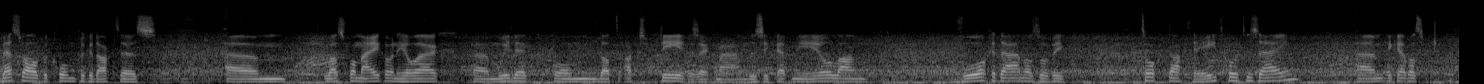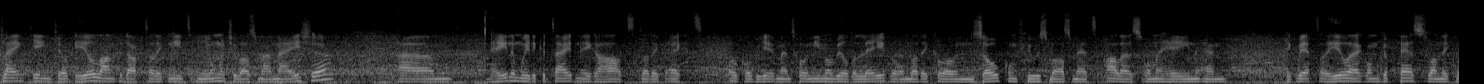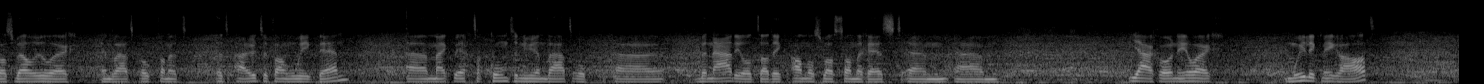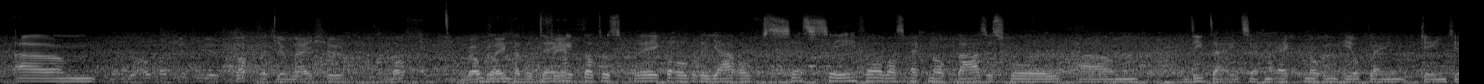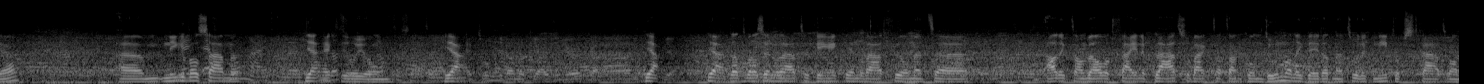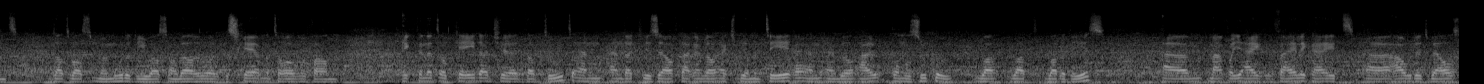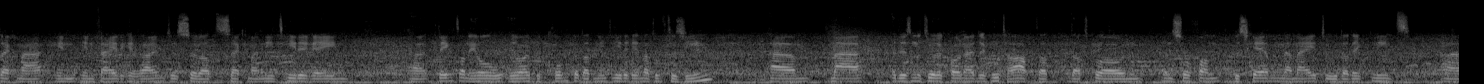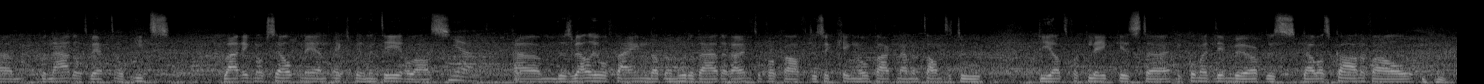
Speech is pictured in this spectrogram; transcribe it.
best wel bekrompen gedachtes, ehm, was voor mij gewoon heel erg eh, moeilijk om dat te accepteren, zeg maar. Dus ik heb me heel lang voorgedaan alsof ik toch dacht hetero te zijn. Ehm, ik heb als klein kindje ook heel lang gedacht dat ik niet een jongetje was, maar een meisje. Een hele moeilijke tijd mee gehad. Dat ik echt ook op een gegeven moment gewoon niet meer wilde leven. Omdat ik gewoon zo confused was met alles om me heen. En ik werd er heel erg om gepest. Want ik was wel heel erg inderdaad ook van het, het uiten van hoe ik ben. Ehm, maar ik werd er continu inderdaad op eh, benadeeld dat ik anders was dan de rest. En ehm, ja, gewoon heel erg moeilijk mee gehad. Ehm, Hoe oud was je toen je dacht dat je een meisje was? Welke dan leeftijd denk ik dat we spreken over een jaar of zes, zeven. Was echt nog basisschool. ehm, die tijd, zeg maar. Echt nog een heel klein kindje. Ehm, in ieder geval samen. Ja, echt heel jong. Ja. En trok je dan ook juist jurken aan? Ja, dat was inderdaad, toen ging ik inderdaad veel met, eh, had ik dan wel wat fijne plaatsen waar ik dat dan kon doen, want ik deed dat natuurlijk niet op straat, want dat was, mijn moeder die was dan wel heel erg beschermend erover van, ik vind het oké dat je dat doet en, en dat je jezelf daarin wil experimenteren en, en wil onderzoeken wat, wat, wat het is. Ehm, maar voor je eigen veiligheid eh hou dit wel zeg maar, in, in veilige ruimtes, zodat zeg maar, niet iedereen, eh klinkt dan heel, heel erg bekrompen, dat niet iedereen dat hoeft te zien. Ehm, maar het is natuurlijk gewoon uit een goed hart dat, dat gewoon een soort van bescherming naar mij toe. Dat ik niet ehm, benaderd werd op iets waar ik nog zelf mee aan het experimenteren was. Ja. Ehm, dus wel heel fijn dat mijn moeder daar de ruimte voor gaf. Dus ik ging heel vaak naar mijn tante toe. Die had verkleedkisten. Ik kom uit Limburg, dus daar was carnaval.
